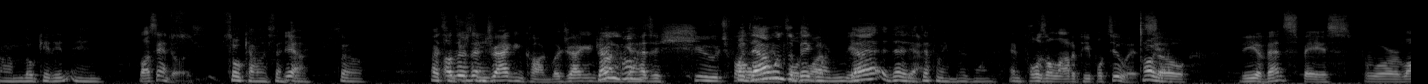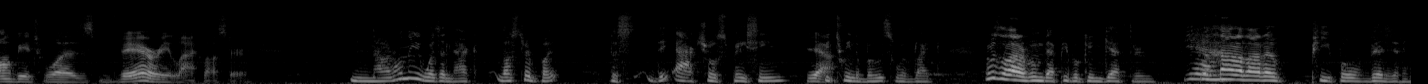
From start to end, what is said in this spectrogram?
um, located in Los Angeles. SoCal essentially. Yeah. So that's Other than. Dragon Con, but Dragon, Dragon Con Con- has a huge following. but that one's a big lot- one. Yeah, That that is yeah. definitely a big one. and pulls a lot of people to it. Oh, yeah. so the event space for Long Beach was very lackluster. Not only was it lackluster, but the the actual spacing Yeah. between the booths was like there was a lot of room that people can get through. Yeah. But not a lot of people visiting.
